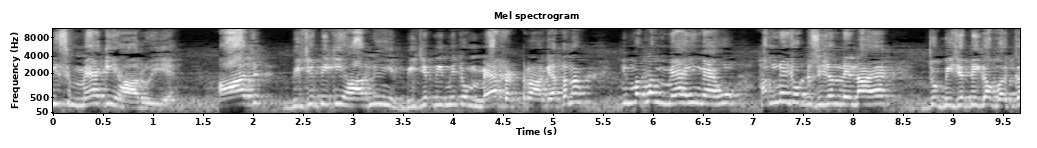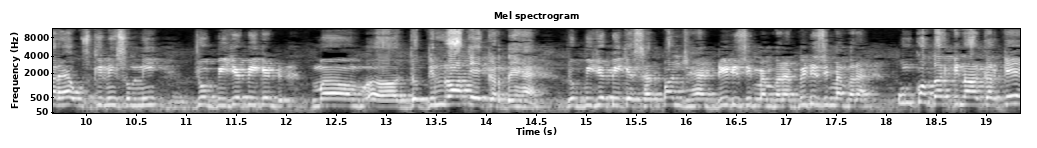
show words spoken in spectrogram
इस मैं की हार हुई है। आज बीजेपी की हार नहीं हुई। बीजेपी में जो मैं फैक्टर आ गया था ना, कि मतलब मैं ही मैं हूँ। हमने जो डिसीज़न लेना है, जो बीजेपी का वर्कर है, उसकी नहीं सुननी। जो बीजेपी के जो दिन रात एक करते हैं, जो बीजेपी के सरपंच हैं डीडीसी मेंबर हैं बीडीसी मेंबर हैं, उनको दरकिनार करके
